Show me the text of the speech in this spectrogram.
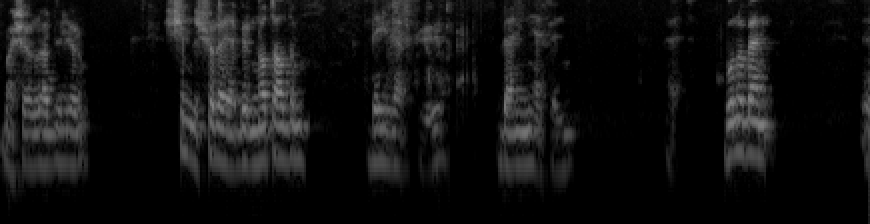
Başarılar diliyorum. Şimdi şuraya bir not aldım. Beylerköy'ü. Benli efendim. Bunu ben e,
